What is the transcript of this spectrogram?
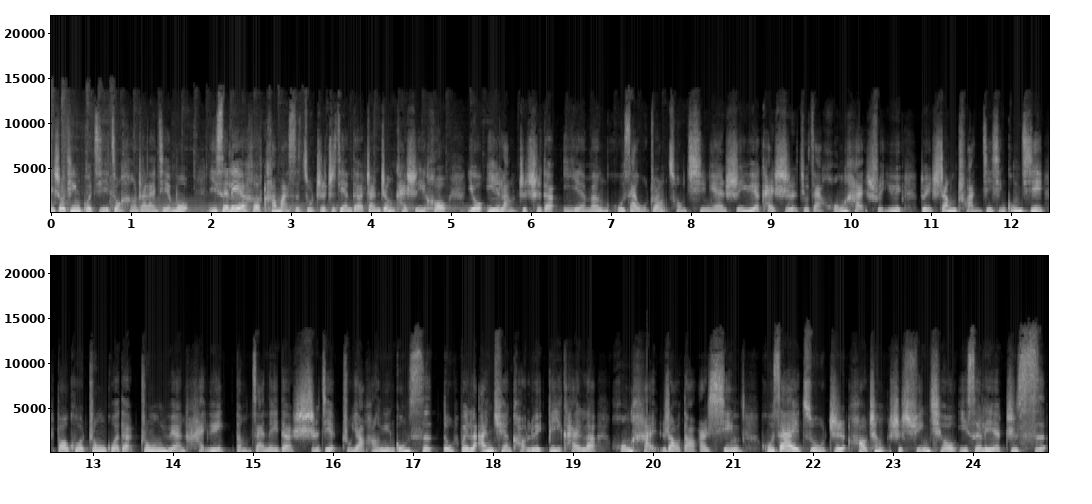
欢迎收听国际纵横专栏节目。以色列和哈马斯组织之间的战争开始以后，由伊朗支持的也门胡塞武装从去年十一月开始就在红海水域对商船进行攻击，包括中国的中远海运等在内的世界主要航运公司都为了安全考虑避开了红海绕道而行。胡塞组织号称是寻求以色列之死，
